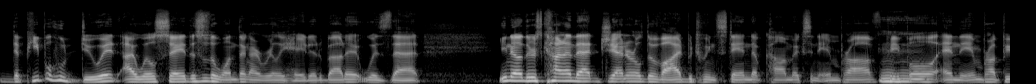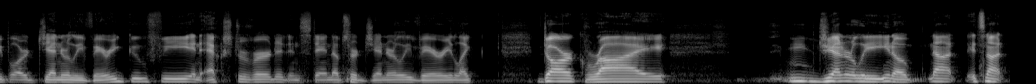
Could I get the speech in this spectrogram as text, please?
the people who do it. I will say this is the one thing I really hated about it was that. You know, there's kind of that general divide between stand-up comics and improv people, and the improv people are generally very goofy and extroverted, and stand-ups are generally very like dark, wry, generally, you know, not it's not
